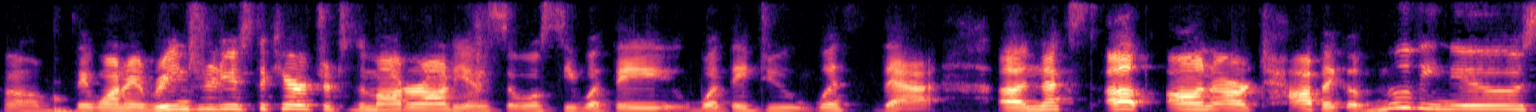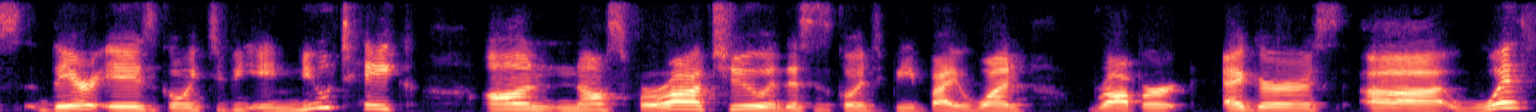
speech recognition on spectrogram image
Um, they want to reintroduce the character to the modern audience, so we'll see what they what they do with that. Uh, next up on our topic of movie news, there is going to be a new take on Nosferatu, and this is going to be by one Robert Eggers uh, with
